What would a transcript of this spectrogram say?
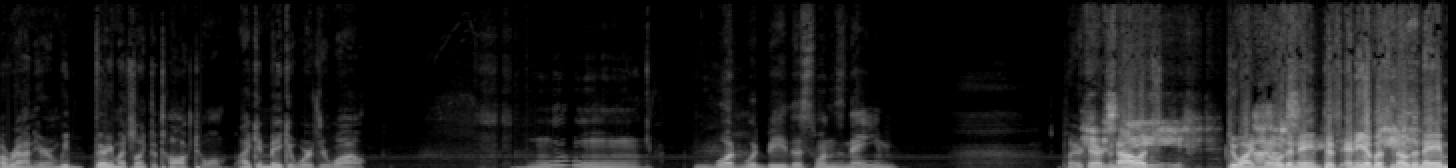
around here, and we'd very much like to talk to him. I can make it worth your while. Mm. What would be this one's name? Player character His knowledge. name- Do I Uh, know the name? Does any of us know the name?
